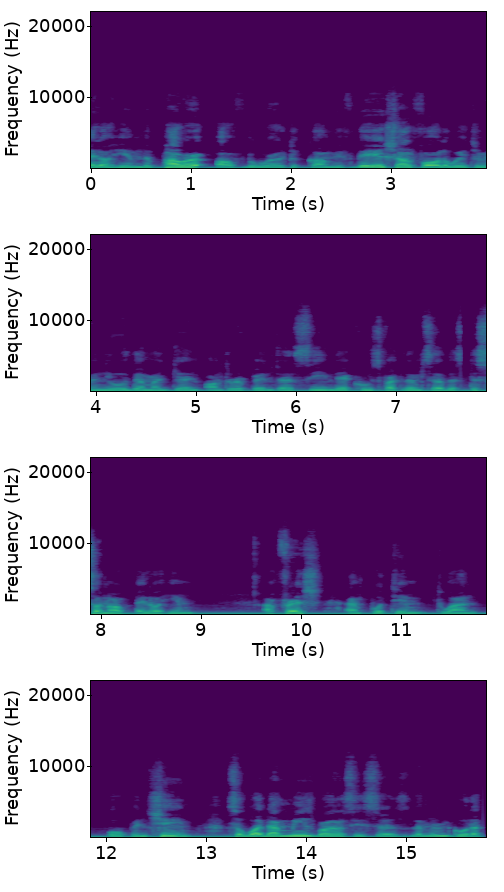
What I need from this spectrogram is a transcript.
Elohim, the power of the world to come, if they shall fall away to renew them again unto repentance, seeing they crucify to themselves the Son of Elohim afresh and put him to an open shame. So what that means, brothers and sisters, let me go that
